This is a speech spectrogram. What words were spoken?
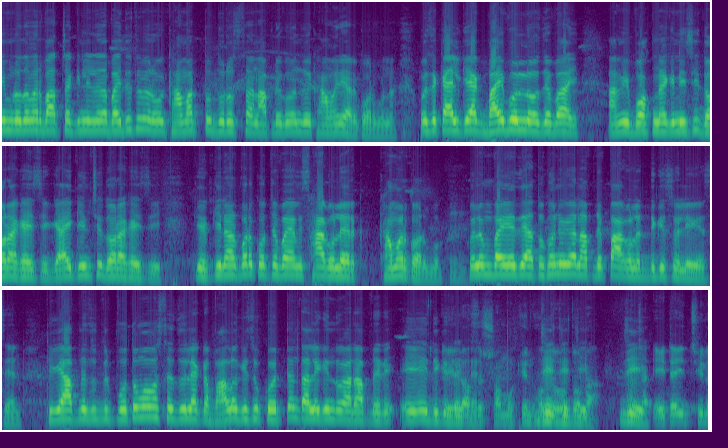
নিম্ন দামের বাচ্চা কিনে নিলে বাইতে দেবেন ওই খামার তো দূরস্থান আপনি করবেন যে ওই খামারই আর করব না। ওই যে কালকে এক ভাই বলল যে ভাই আমি বকনা কিনেছি ধরা খাইছি গাই কিনছি ধরা খাইছি। কেনার পর করছে ভাই আমি ছাগলের খামার করব। বললাম ভাই এই যে এতক্ষণ গেল আপনি পাগলের দিকে চলে গেছেন। ঠিক আছে আপনি যদি প্রথম অবস্থায় যদি একটা ভালো কিছু করতেন তাহলে কিন্তু আর আপনার এই দিকে সম্মুখীন জি, হতে জি, হতো জি, না। জি। আচ্ছা, এটাই ছিল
